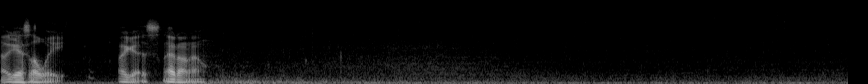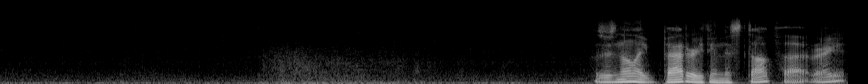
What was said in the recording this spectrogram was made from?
I- guess I'll wait. I guess. I don't know. There's no like battery thing to stop that, right?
